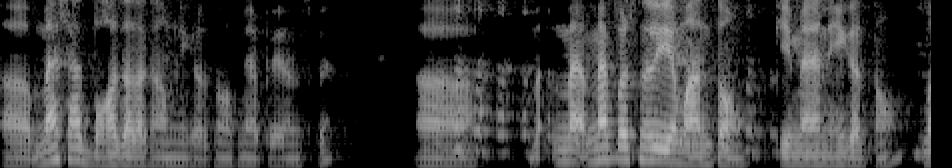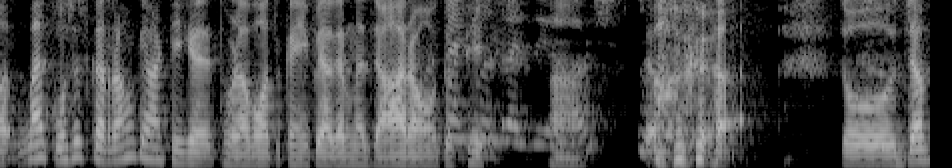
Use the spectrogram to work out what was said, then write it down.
uh, मैं शायद बहुत ज़्यादा काम नहीं करता हूँ अपने अपीयरेंस पे। uh, मैं मैं पर्सनली ये मानता हूँ कि मैं नहीं करता हूँ। मैं कोशिश कर रहा हूँ कि हाँ ठीक है थोड़ा बहुत कहीं पे अगर मैं जा रहा हूँ तो ठीक हाँ तो जब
